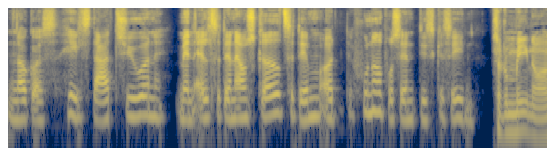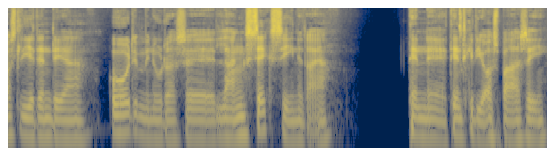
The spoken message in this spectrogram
nok også helt start 20'erne. Men altså, den er jo skrevet til dem, og 100% de skal se den. Så du mener også lige, at den der 8 minutters øh, lange sexscene, der er, den, øh, den skal de også bare se.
